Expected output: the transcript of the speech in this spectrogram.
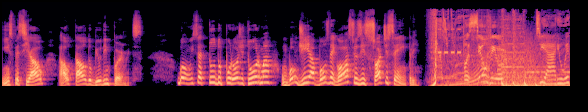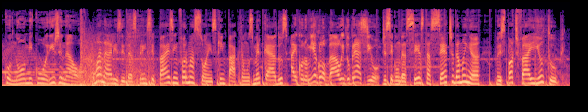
em especial ao tal do Building Permits. Bom, isso é tudo por hoje, turma. Um bom dia, bons negócios e sorte sempre. Você ouviu? Diário Econômico Original. Uma análise das principais informações que impactam os mercados, a economia global e do Brasil. De segunda a sexta, às sete da manhã, no Spotify e YouTube.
